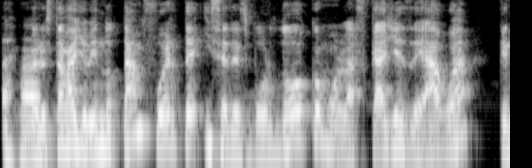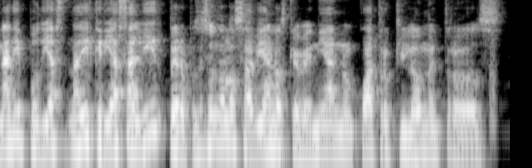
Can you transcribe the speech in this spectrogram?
Pero estaba lloviendo tan fuerte y se desbordó como las calles de agua que nadie podía, nadie quería salir, pero pues eso no lo sabían los que venían cuatro kilómetros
